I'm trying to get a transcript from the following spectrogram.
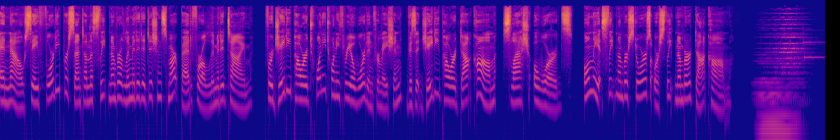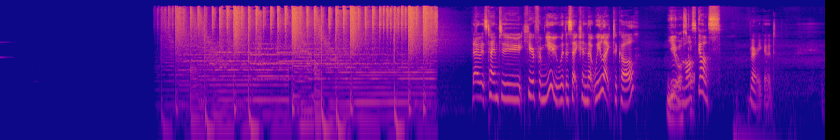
And now save 40% on the Sleep Number limited edition Smart Bed for a limited time. For JD Power 2023 award information, visit jdpower.com/awards. Only at Sleep Number stores or sleepnumber.com. Now it's time to hear from you with a section that we like to call You Ask Us. Very good.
